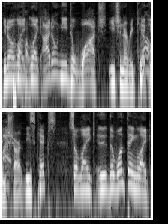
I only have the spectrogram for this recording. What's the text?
You know, like like I don't need to watch each and every kick No, and I- chart these kicks. So like uh, the one thing like,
